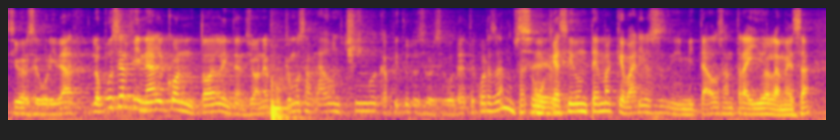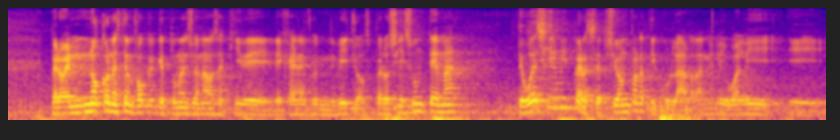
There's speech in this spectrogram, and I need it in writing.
ciberseguridad. Lo puse al final con toda la intención, ¿eh? porque hemos hablado un chingo de capítulos de ciberseguridad, ¿te acuerdas? Dan? O sea, Sí. como que ha sido un tema que varios invitados han traído a la mesa, pero en- no con este enfoque que tú mencionabas aquí de, de High Net Individuals, pero sí es un tema, te voy a decir mi percepción particular, Daniel, igual y, y,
